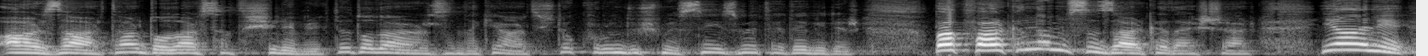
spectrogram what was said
arzı artar. Dolar satışıyla birlikte dolar arzındaki artış da kurun düşmesine hizmet edebilir. Bak farkında mısınız arkadaşlar? Yani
